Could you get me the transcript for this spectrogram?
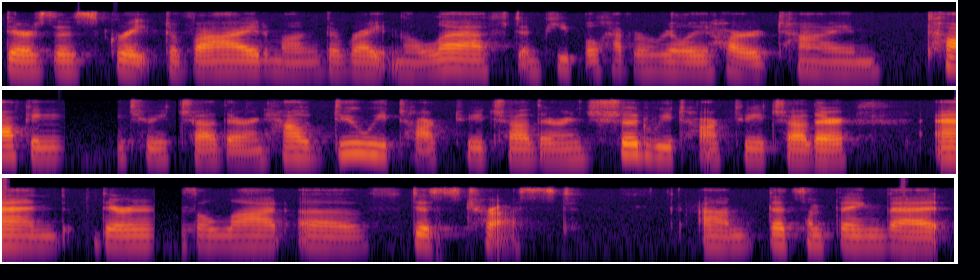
there's this great divide among the right and the left, and people have a really hard time talking to each other. And how do we talk to each other? And should we talk to each other? And there's a lot of distrust. Um, that's something that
